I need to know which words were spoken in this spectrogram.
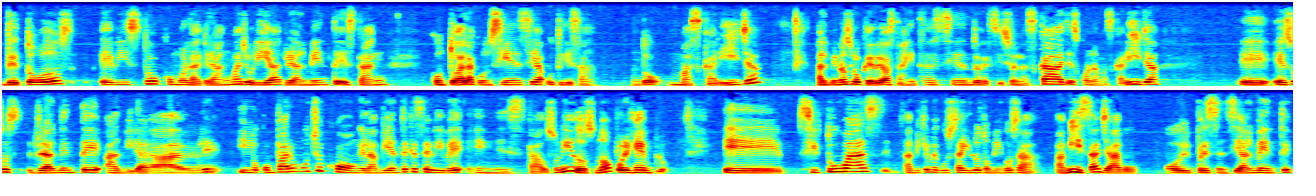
de todos. He visto como la gran mayoría realmente están con toda la conciencia utilizando mascarilla, al menos lo que veo, hasta gente haciendo ejercicio en las calles con la mascarilla. Eh, eso es realmente admirable y lo comparo mucho con el ambiente que se vive en Estados Unidos, ¿no? Por ejemplo, eh, si tú vas, a mí que me gusta ir los domingos a, misa, ya voy presencialmente,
